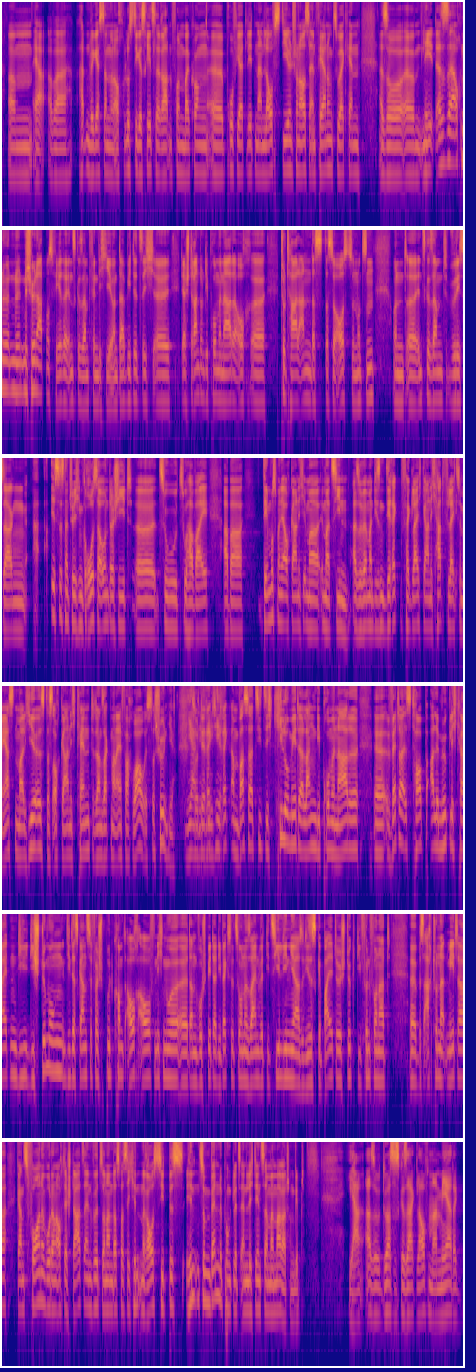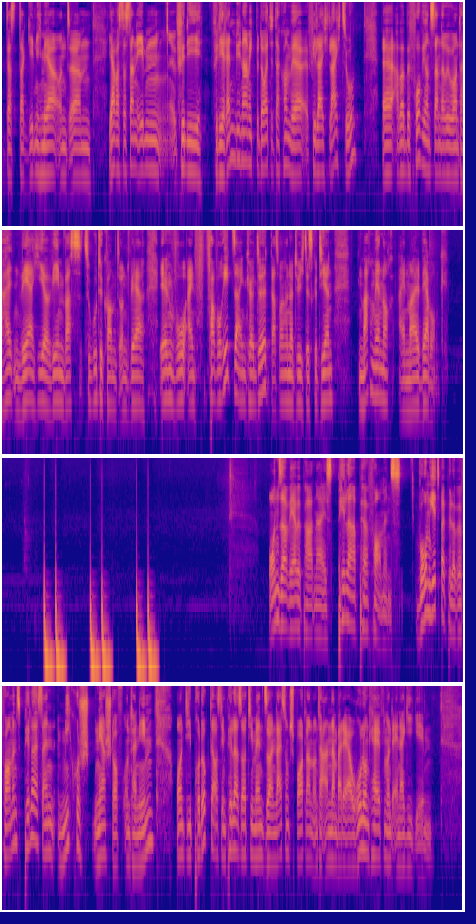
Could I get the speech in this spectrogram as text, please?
Ähm, ja, aber hatten wir gestern dann auch lustiges Rätselraten vom Balkon, äh, Profiathleten an Laufstilen schon aus der Entfernung zu erkennen. Also, ähm, nee, das ist ja auch eine, eine schöne Atmosphäre insgesamt, finde ich hier. Und da bietet sich äh, der Strand und die Promenade auch äh, total an, das, das so auszunutzen. Und äh, insgesamt würde ich sagen, ist es natürlich ein großer Unterschied äh, zu, zu Hawaii, aber den muss man ja auch gar nicht immer, immer ziehen. Also wenn man diesen direkten Vergleich gar nicht hat, vielleicht zum ersten Mal hier ist, das auch gar nicht kennt, dann sagt man einfach, wow, ist das schön hier. Ja, so direkt, direkt am Wasser zieht sich kilometerlang die Promenade, äh, Wetter ist top, alle Möglichkeiten, die, die Stimmung, die das Ganze versprüht, kommt auch auf. Nicht nur äh, dann, wo später die Wechselzone sein wird, die Ziellinie, also dieses geballte Stück, die 500 äh, bis 800 Meter ganz vorne, wo dann auch der Start sein wird, sondern das, was sich hinten rauszieht, bis hinten zum Wendepunkt letztendlich, den es dann beim Marathon gibt. Ja, also du hast es gesagt, Laufen am Meer, da, das, da geht nicht mehr. Und ähm, ja, was das dann eben für die, für die Renndynamik bedeutet, da kommen wir vielleicht gleich zu. Äh, aber bevor wir uns dann darüber unterhalten, wer hier wem was zugutekommt und wer irgendwo ein Favorit sein könnte, das wollen wir natürlich diskutieren, machen wir noch einmal Werbung. Unser Werbepartner ist Pillar Performance. Worum geht es bei Pillar Performance? Pillar ist ein Mikronährstoffunternehmen und die Produkte aus dem Pillar-Sortiment sollen Leistungssportlern unter anderem bei der Erholung helfen und Energie geben.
